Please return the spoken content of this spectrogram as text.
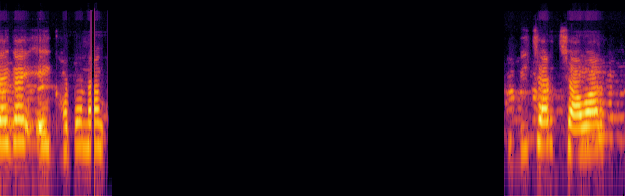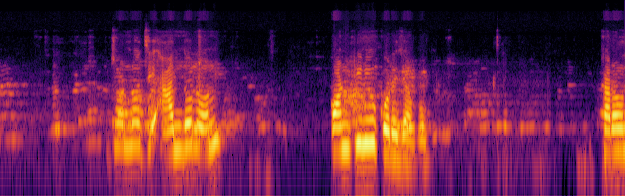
জায়গায় এই ঘটনা বিচার চাওয়ার জন্য যে আন্দোলন কন্টিনিউ করে যাব। কারণ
